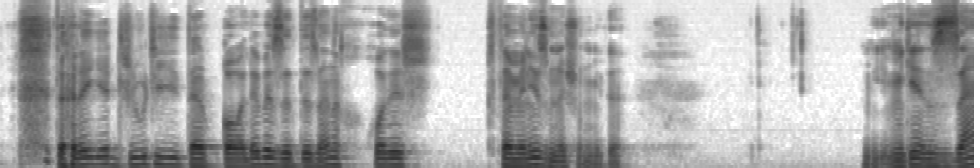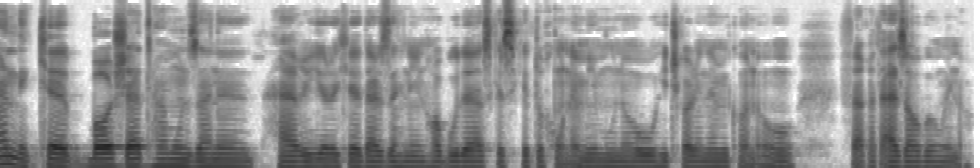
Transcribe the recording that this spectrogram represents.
داره یه جوری در قالب ضد زن خودش فمینیزم نشون میده. میگه زن که باشد همون زن حقیره که در ذهن اینها بوده از کسی که تو خونه میمونه و هیچ کاری نمی‌کنه و فقط عذاب و اینا.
